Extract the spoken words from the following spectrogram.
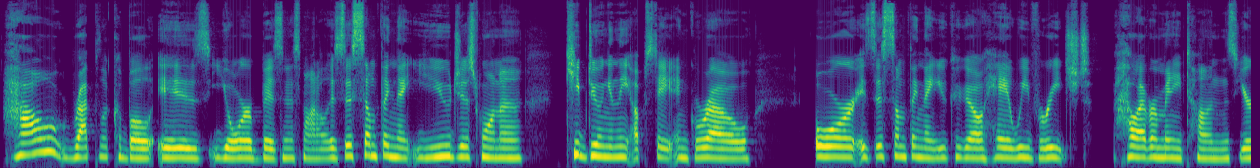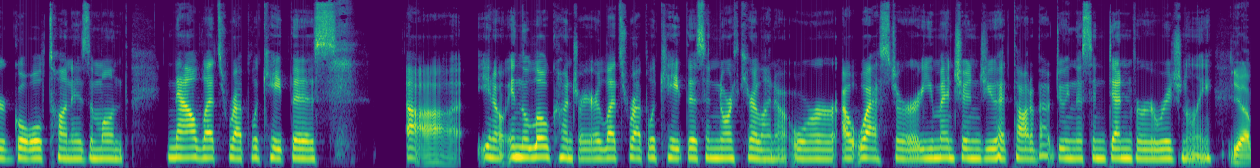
How replicable is your business model? Is this something that you just want to keep doing in the upstate and grow? Or is this something that you could go, hey, we've reached however many tons your goal ton is a month. Now let's replicate this uh, you know, in the low country, or let's replicate this in North Carolina or out west, or you mentioned you had thought about doing this in Denver originally. Yeah.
